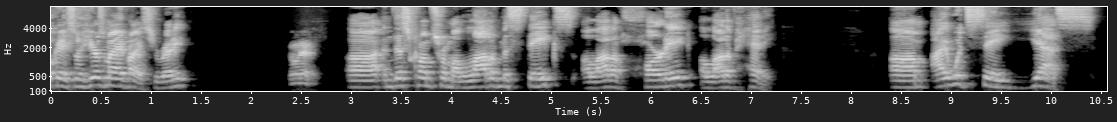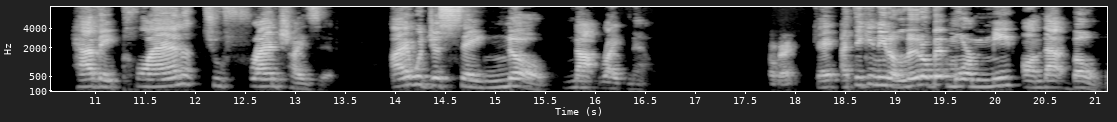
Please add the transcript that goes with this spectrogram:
Okay, so here's my advice. You ready? Go ahead. Uh, and this comes from a lot of mistakes, a lot of heartache, a lot of headache. Um, I would say yes, have a plan to franchise it. I would just say no, not right now. Okay. Okay. I think you need a little bit more meat on that bone.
